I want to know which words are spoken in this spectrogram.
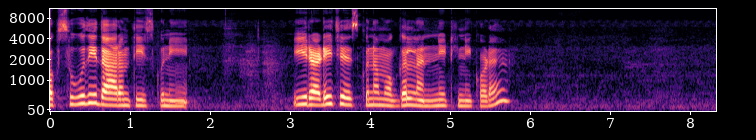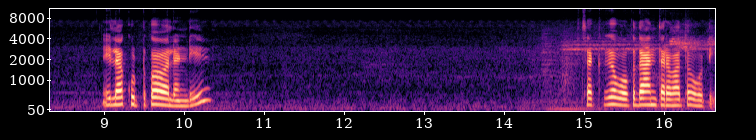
ఒక సూది దారం తీసుకుని ఈ రెడీ చేసుకున్న మొగ్గలన్నిటినీ కూడా ఇలా కుట్టుకోవాలండి. చక్కగా ఒకదాని తర్వాత ఒకటి.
